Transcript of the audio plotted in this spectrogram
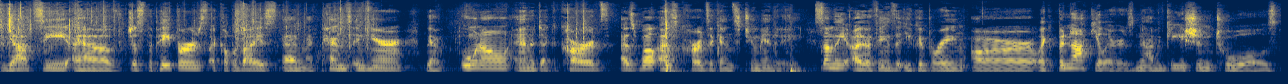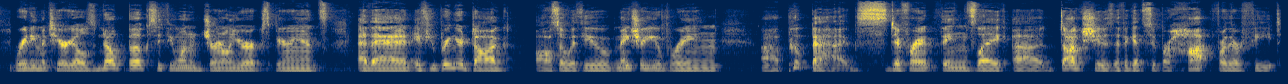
Yahtzee. I have just the papers, a couple dice, and my pens in here. We have Uno and a deck of cards, as well as Cards Against Humanity. Some of the other things that you could bring are like binoculars, navigation tools, reading materials, notebooks if you want to journal your experience. And then if you bring your dog also with you, make sure you bring uh, poop bags, different things like uh, dog shoes if it gets super hot for their feet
